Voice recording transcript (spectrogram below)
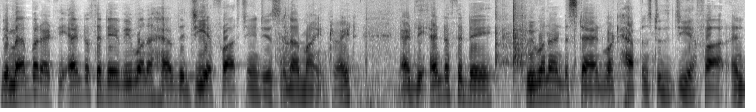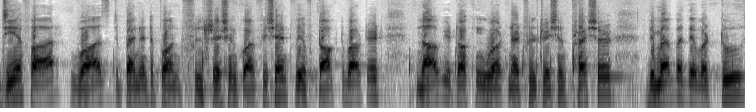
Remember at the end of the day we want to have the GFR changes in our mind, right? At the end of the day we want to understand what happens to the GFR and GFR was dependent upon filtration coefficient, we have talked about it. Now we are talking about net filtration pressure. Remember there were two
